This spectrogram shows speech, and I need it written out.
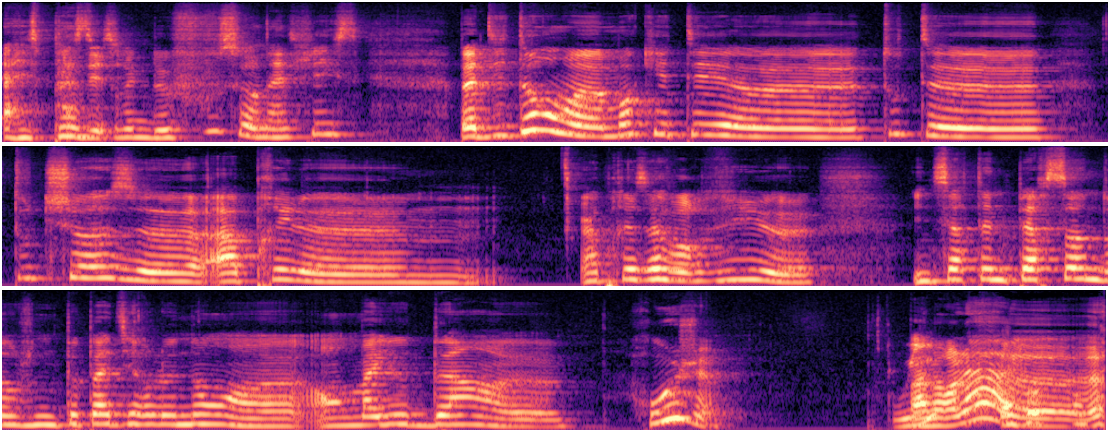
Ah, il se passe des trucs de fou sur Netflix. Bah dis donc, euh, moi qui étais euh, toute, euh, toute chose après, le, après avoir vu une certaine personne dont je ne peux pas dire le nom en maillot de bain rouge. Oui. Alors là.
